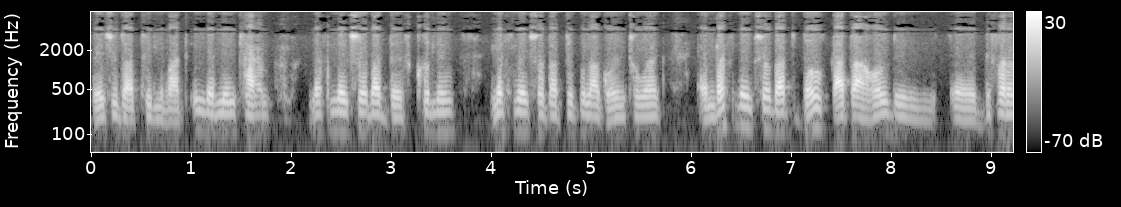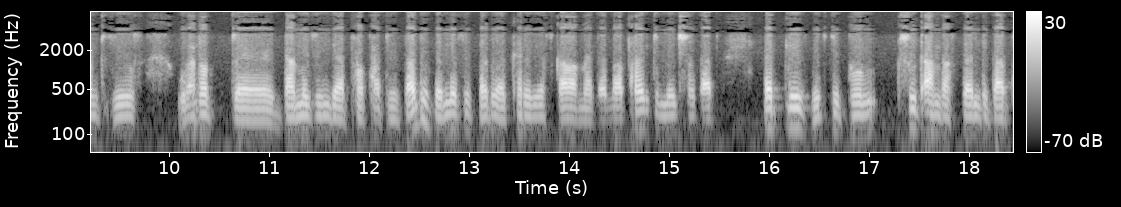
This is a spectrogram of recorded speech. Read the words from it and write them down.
they should appeal. But in the meantime, let's make sure that there's cooling, let's make sure that people are going to work, and let's make sure that those that are holding uh, different views we are not uh, damaging their properties. That is the message that we are carrying as government, and we are trying to make sure that at least these people should understand that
